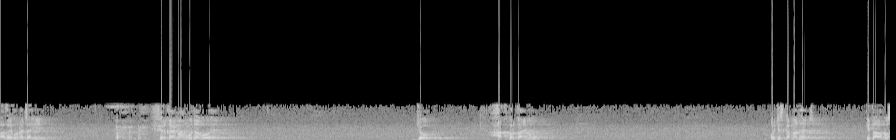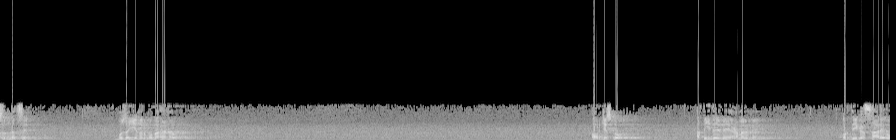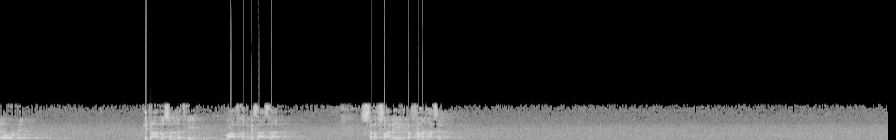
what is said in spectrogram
واضح ہونا چاہیے۔ فرقہ محمودہ وہ ہے جو حق پر قائم ہو اور جس کا منہج کتاب و سنت سے مزین اور مبرہن ہو۔ اور جس کو عقیدے میں، عمل میں اور دیگر سارے امور میں کتاب و سنت کی موافقت کے ساتھ ساتھ سلف صالحین کا فہم حاصل ہے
